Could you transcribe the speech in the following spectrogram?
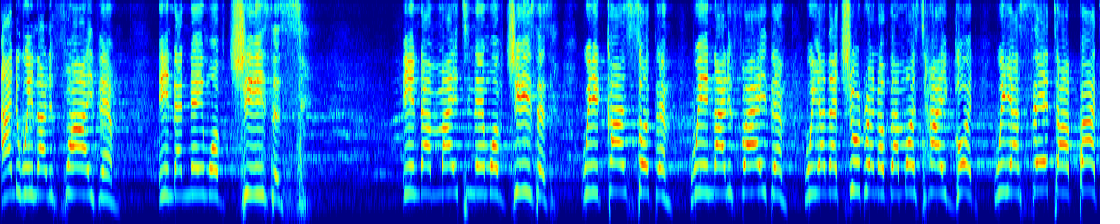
and we nullify them in the name of Jesus. In the mighty name of Jesus. We cancel them. We nullify them. We are the children of the Most High God. We are set apart.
